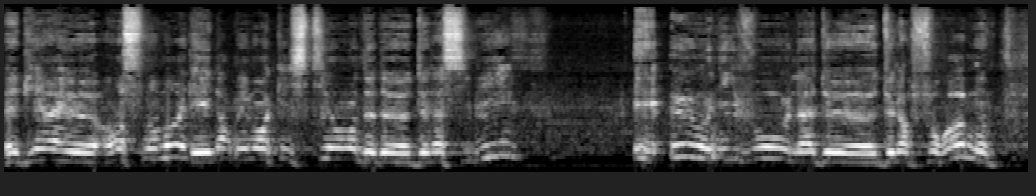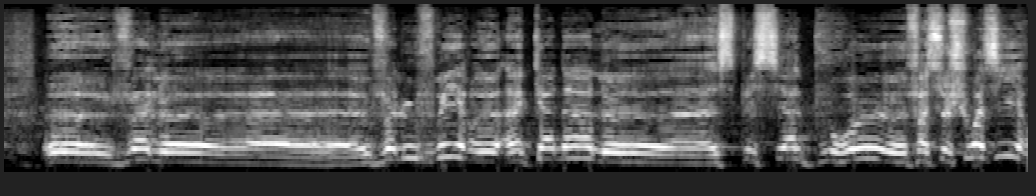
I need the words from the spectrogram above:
eh bien, euh, en ce moment, il est énormément question de, la Sibie. Et eux, au niveau de, leur forum, euh, veulent, euh, veulent ouvrir un canal spécial pour eux, enfin se choisir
